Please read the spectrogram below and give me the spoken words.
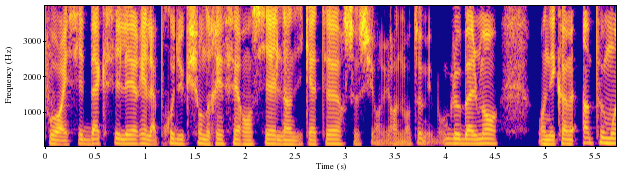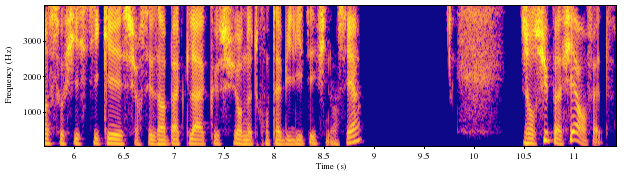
pour essayer d'accélérer la production de référentiels d'indicateurs socio-environnementaux. Mais bon, globalement, on est quand même un peu moins sophistiqué sur ces impacts-là que sur notre comptabilité financière. J'en suis pas fier, en fait.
